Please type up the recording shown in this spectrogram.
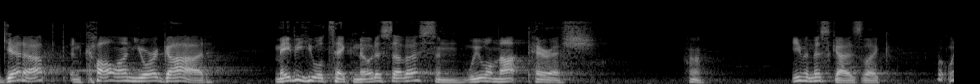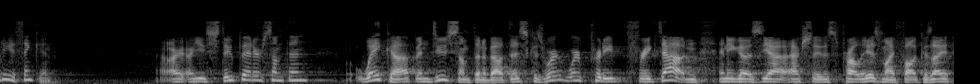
Get up and call on your God. Maybe he will take notice of us and we will not perish. Huh. Even this guy's like, what, are you thinking? Are, are you stupid or something? Wake up and do something about this because we're, we're pretty freaked out. And, and he goes, Yeah, actually, this probably is my fault because I,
